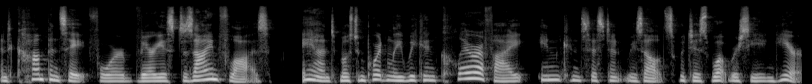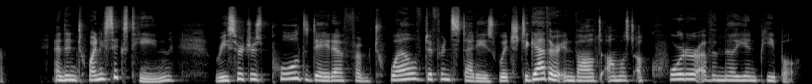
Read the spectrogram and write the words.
and compensate for various design flaws. And most importantly, we can clarify inconsistent results, which is what we're seeing here. And in 2016, researchers pooled data from 12 different studies, which together involved almost a quarter of a million people.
